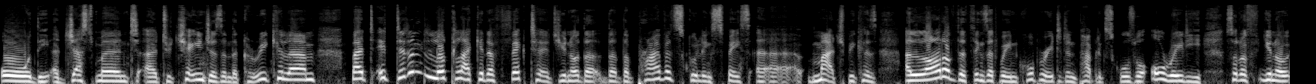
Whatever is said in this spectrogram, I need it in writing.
or the adjustment uh, to changes in the curriculum, but it didn't look like it affected you know the the, the private schooling space uh, uh much because a lot of the things that were incorporated in public schools were already sort of, you know,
